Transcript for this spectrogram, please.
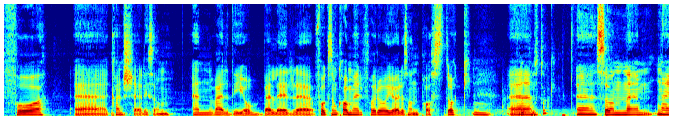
få eh, kanskje liksom en verdig jobb, eller eh, folk som kommer for å gjøre sånn postdoc. Eh, Postdoc? eh, sånn Nei,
